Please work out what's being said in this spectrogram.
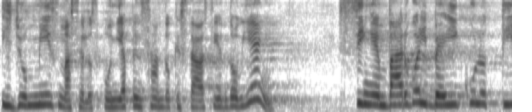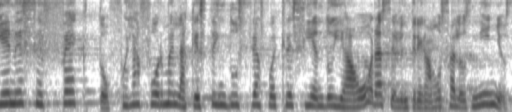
y yo misma se los ponía pensando que estaba haciendo bien. Sin embargo, el vehículo tiene ese efecto. Fue la forma en la que esta industria fue creciendo y ahora se lo entregamos a los niños.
